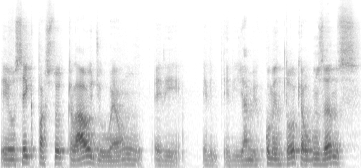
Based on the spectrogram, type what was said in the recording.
eu sei que o pastor Cláudio é um. Ele, ele, ele já me comentou que há alguns anos,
